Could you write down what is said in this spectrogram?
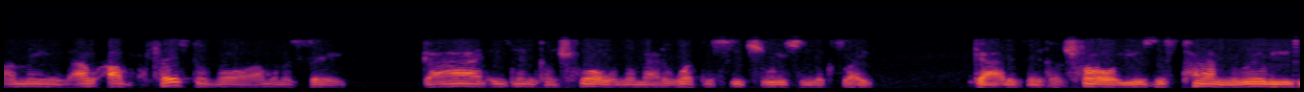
I mean, I, I, first of all, I want to say God is in control no matter what the situation looks like. God is in control. Use this time to really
